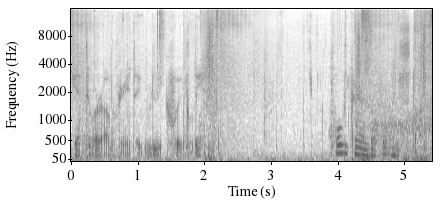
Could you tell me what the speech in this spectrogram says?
get to our upgrades like really quickly. Holy crap, there's a whole bunch of stuff.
